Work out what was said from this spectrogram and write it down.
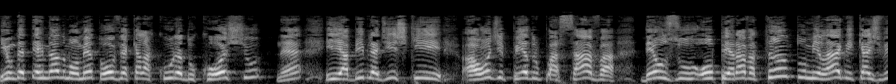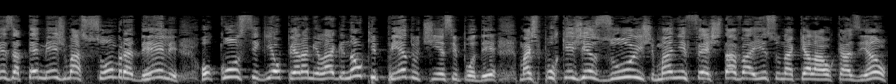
em um determinado momento houve aquela cura do coxo, né? E a Bíblia diz que aonde Pedro passava, Deus operava tanto milagre que às vezes até mesmo a sombra dele ou conseguia operar milagre. Não que Pedro tinha esse poder, mas porque Jesus manifestava isso naquela ocasião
